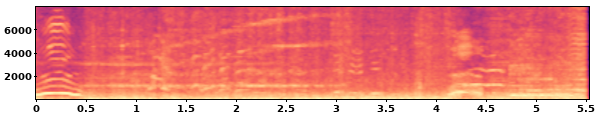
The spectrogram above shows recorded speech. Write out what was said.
Woo! Whoa.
